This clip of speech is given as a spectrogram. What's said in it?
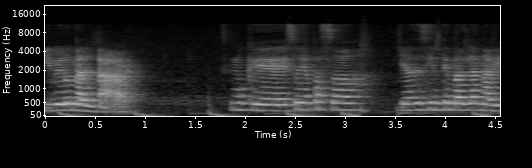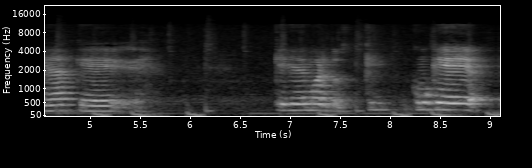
y ver un altar. Es como que eso ya pasó, ya se siente más la Navidad que, que el Día de Muertos. como que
